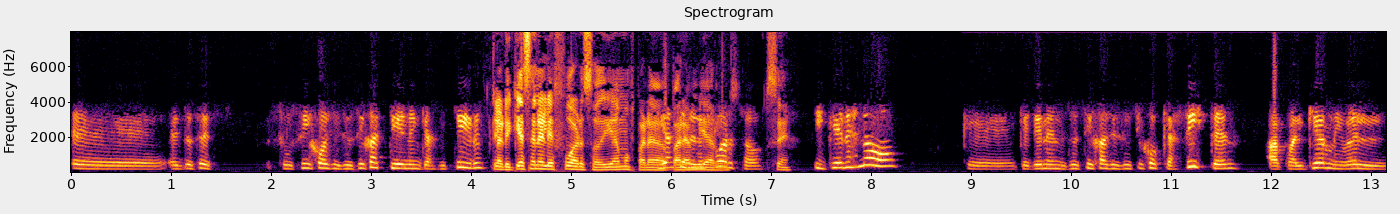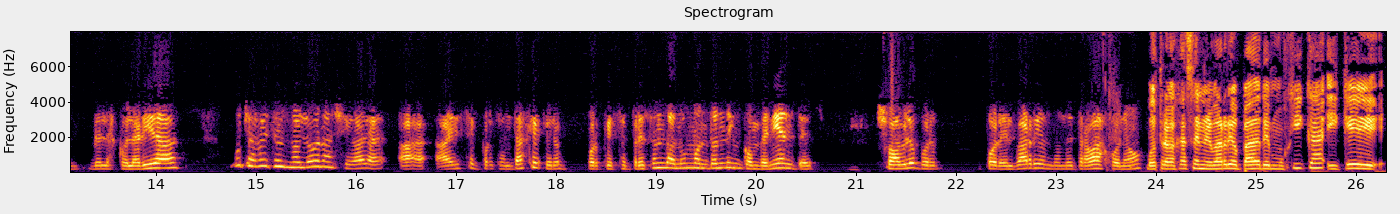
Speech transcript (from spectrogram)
eh, entonces sus hijos y sus hijas tienen que asistir. Claro, y que hacen el esfuerzo, digamos, para, y para el esfuerzo. Sí. Y quienes no, que, que tienen sus hijas y sus hijos que asisten a cualquier nivel de la escolaridad, muchas veces no logran llegar a, ese porcentaje, pero porque se presentan un montón de inconvenientes. Yo hablo por, por el barrio en donde trabajo, ¿no? Vos trabajás en el barrio Padre Mujica y qué,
